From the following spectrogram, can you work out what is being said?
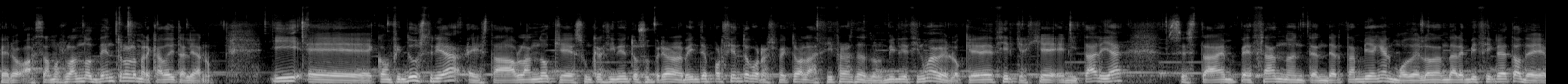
pero estamos hablando dentro del mercado italiano. Y eh, Confindustria está hablando que es un crecimiento superior al 20% con respecto a las cifras del 2019, lo que quiere decir que es que en Italia se está empezando a entender también el modelo de andar en bicicleta o de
